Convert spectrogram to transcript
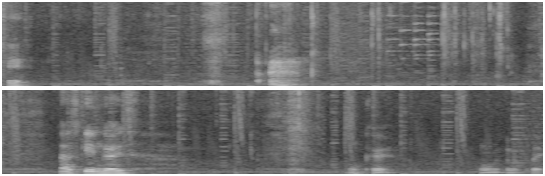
Okay. Last game, guys. Okay. What are we're gonna play?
